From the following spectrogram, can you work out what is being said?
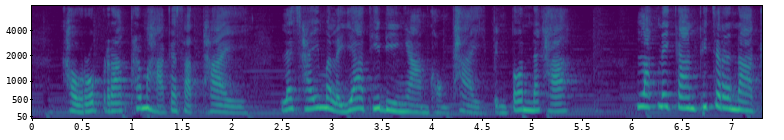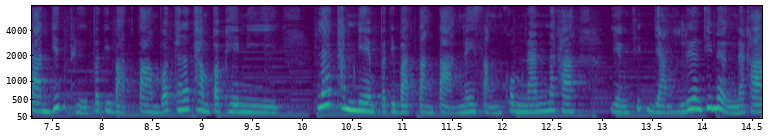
ๆเคารพรักพระมหากษัตริย์ไทย และใช้มารยาทที่ดีงามของไทยเป็นต้นนะคะ หลักในการพิจารณาการยึดถือปฏิบัติตามวัฒนธรรมประเพณี และธรรมเนียมปฏิบัติต่างๆ ในสังคมนั้นนะคะ อย่างอย่างเรื่องที่หนึ่งนะคะ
